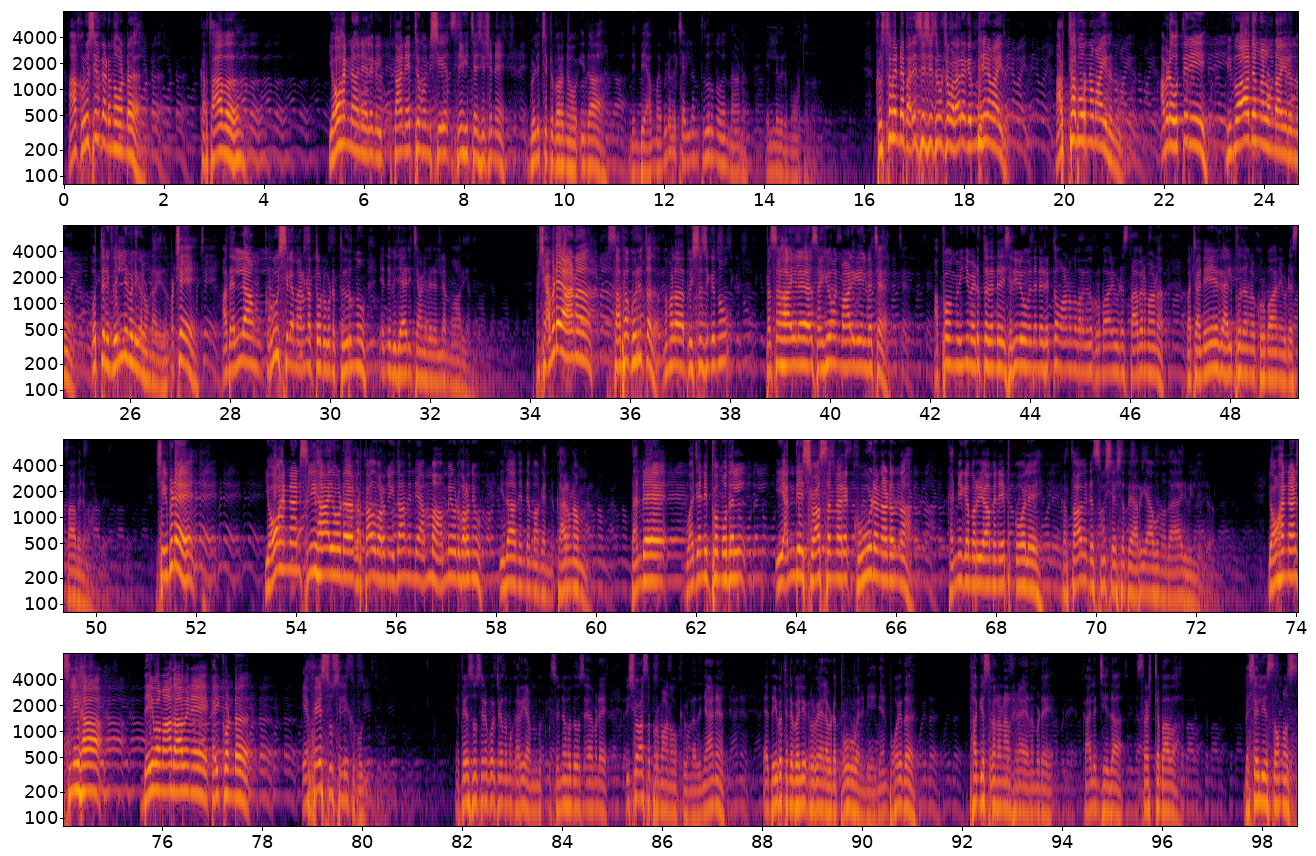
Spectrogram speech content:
ആ ക്രൂശിൽ കടന്നുകൊണ്ട് കർത്താവ് യോഹന്നാനെ അല്ലെങ്കിൽ താൻ ഏറ്റവും സ്നേഹിച്ച ശിഷ്യനെ വിളിച്ചിട്ട് പറഞ്ഞു ഇതാ നിന്റെ അമ്മ ഇവിടെ വെച്ചെല്ലാം തീർന്നു എന്നാണ് എല്ലാവരും ഓർത്തത്. ക്രിസ്തുവിന്റെ പരസ്യ ശുശ്രൂഷ വളരെ ഗംഭീരമായിരുന്നു. അർത്ഥപൂർണമായിരുന്നു. അവിടെ ഒത്തിരി വിവാദങ്ങൾ ഉണ്ടായിരുന്നു. ഒത്തിരി വെല്ലുവിളികൾ ഉണ്ടായിരുന്നു. പക്ഷേ അതെല്ലാം ക്രൂശിലെ മരണത്തോടുകൂടി തീർന്നു എന്ന് വിചാരിച്ചാണ് ഇവരെല്ലാം മാറിയത്. പക്ഷെ അവിടെയാണ് സഭ ഗുരുത്തത് നമ്മൾ വിശ്വസിക്കുന്നു. പെസഹായിൽ സഹ്യോൻ മാളികയിൽ വെച്ച് അപ്പം ഇഞ്ഞും എടുത്തതിന്റെ ശരീരവും ഇതിന്റെ രക്തമാണെന്ന് പറഞ്ഞത് കുർബാനയുടെ സ്ഥാപനമാണ്. മറ്റനേക അത്ഭുതങ്ങൾ കുർബാനയുടെ സ്ഥാപനമാണ്. പക്ഷെ ഇവിടെ യോഹന്നാൻ സ്ലീഹായോട് കർത്താവ് പറഞ്ഞു ഇതാ നിന്റെ അമ്മ. അമ്മയോട് പറഞ്ഞു ഇതാ നിന്റെ മകൻ. കാരണം തന്റെ വചനിപ്പ് മുതൽ ഈ അന്ത്യശ്വാസം വരെ കൂടെ നടന്ന കന്യകമറിയാമനെ പോലെ കർത്താവിന്റെ സുവിശേഷത്തെ അറിയാവുന്നത് ആരുമില്ലല്ലോ. യോഹന്നാൻ സ്ലീഹ ദൈവമാതാവിനെ കൈക്കൊണ്ട് എഫേസുസിലേക്ക് പോയി. എഫേസൂസിനെ കുറിച്ചൊക്കെ നമുക്കറിയാം. സുന്നഹദോസ് നമ്മുടെ വിശ്വാസ പ്രമാണമൊക്കെ ഉണ്ട് ഞാൻ ദൈവത്തിന്റെ വലിയ കൃപയാൽ അവിടെ പോകുവാനിടയായി. ഞാൻ പോയത് ഭാഗ്യസ്മരണാർഹനായ നമ്മുടെ കാലം ചെയ്ത ശ്രേഷ്ഠ ബാവ ബെസേലിയസ് തോമസ്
